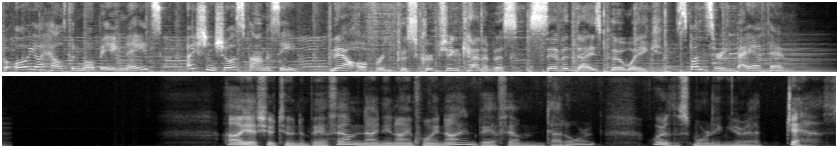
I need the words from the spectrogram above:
for all your health and well-being needs, Ocean Shores Pharmacy, Now offering prescription cannabis seven days per week. sponsoring Bay FM. Ah, yes, you're tuned to Bay FM 99.9, bayfm.org, where this morning you're at Jazz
